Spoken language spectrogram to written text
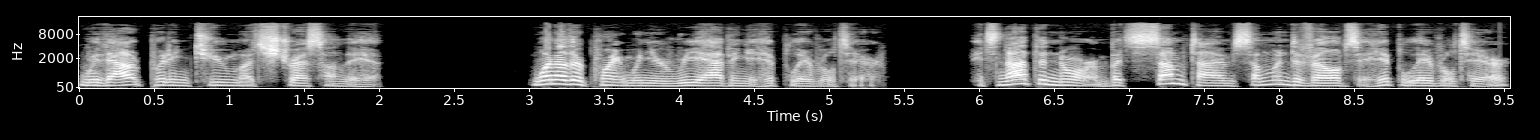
without putting too much stress on the hip. One other point when you're rehabbing a hip labral tear. It's not the norm, but sometimes someone develops a hip labral tear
